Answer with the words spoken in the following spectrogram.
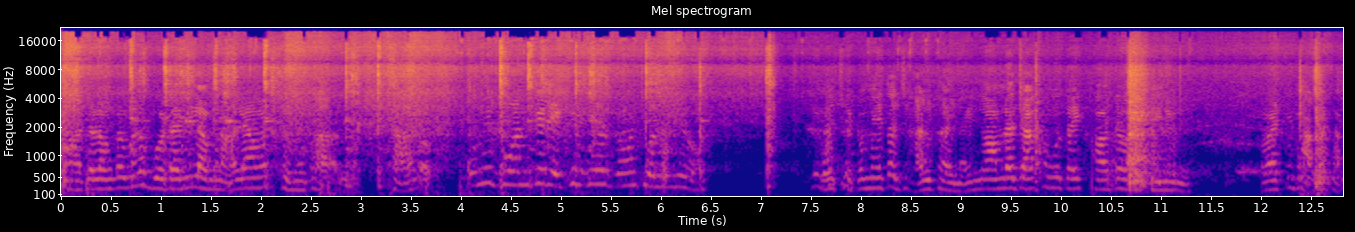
কাঁচা লঙ্কাগুলো গোটা দিলাম নাহলে আমার ছেলে খাওয়াবে না। তুমি বোনকে রেখে দিও তোমার চলে যেও। আমার ছোট মেয়ে তো ঝাল খায় না। কিন্তু আমরা যা খাব তাই খাওয়াতে হয় সেই জন্য। আবার একটু ঢাকা থাক।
